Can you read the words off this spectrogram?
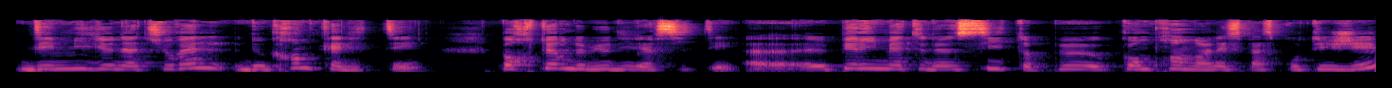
des milieux naturels de grande qualité, porteurs de biodiversité. Euh, le périmètre d'un site peut comprendre un espace protégé,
